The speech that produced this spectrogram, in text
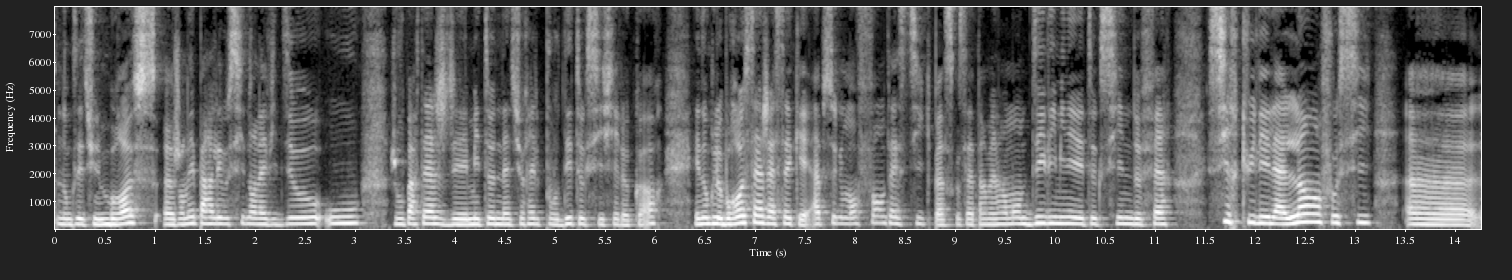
Donc c'est une brosse, euh, j'en ai parlé aussi dans la vidéo où je vous partage des méthodes naturelles pour détoxifier le corps. Et donc le brossage à sec est absolument fantastique parce que ça permet vraiment d'éliminer les toxines, de faire circuler la lymphe aussi. Euh,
